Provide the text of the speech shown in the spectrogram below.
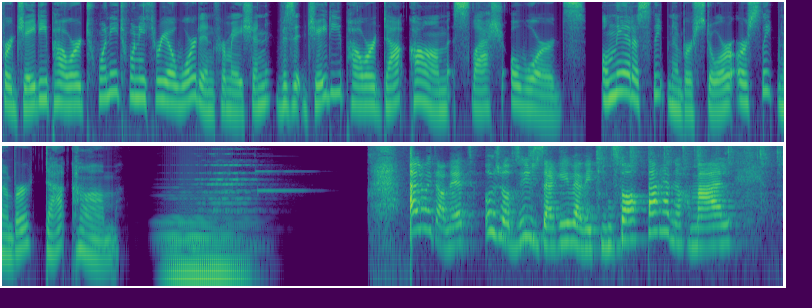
For JD Power 2023 award information, visit jdpower.com/awards. Only at a Sleep Number store or sleepnumber.com. Allô Internet, aujourd'hui je vous arrive avec une histoire paranormale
